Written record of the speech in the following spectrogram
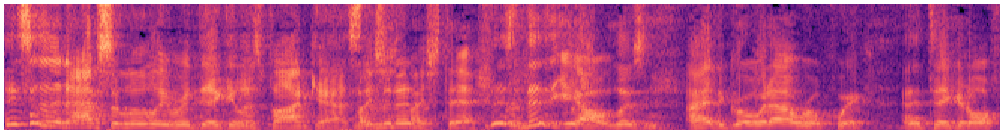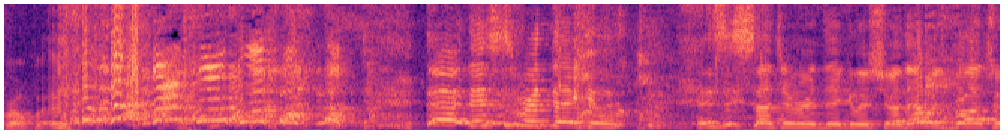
this is an absolutely ridiculous podcast, Nice- isn't it? nice stash, This, bro. this, yo, listen, I had to grow it out real quick and then take it off real quick. Dude, this is ridiculous. This is such a ridiculous show. That was brought to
